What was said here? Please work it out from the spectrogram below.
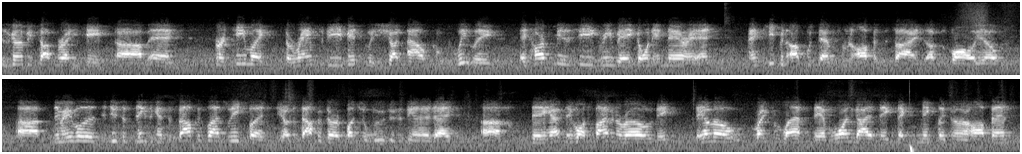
is going to be tough for any team. Um, and for a team like the Rams to be basically shut out completely, it's hard for me to see Green Bay going in there and and keeping up with them from the offensive side of the ball. You know, uh, they were able to, to do some things against the Falcons last week, but you know the Falcons are a bunch of losers at the end of the day. Um, they have they've lost five in a row. They they don't know right from left. They have one guy that they that can make plays on offense.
